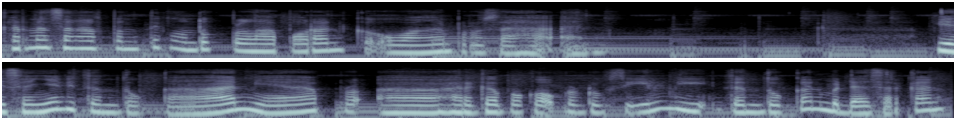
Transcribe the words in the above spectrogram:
karena sangat penting untuk pelaporan keuangan perusahaan. Biasanya ditentukan ya uh, harga pokok produksi ini ditentukan berdasarkan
